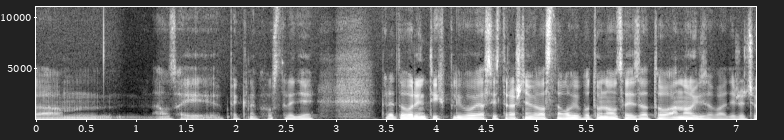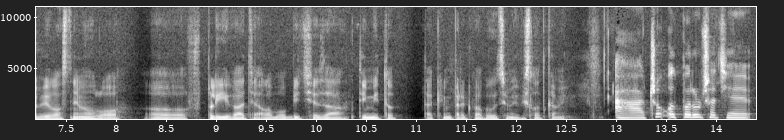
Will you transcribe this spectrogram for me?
a mm, naozaj pekné prostredie. Preto hovorím, tých vplyvov je asi strašne veľa. Stalo by potom naozaj za to analyzovať, že čo by vlastne mohlo vplývať alebo byť za týmito takými prekvapujúcimi výsledkami. A čo odporúčate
